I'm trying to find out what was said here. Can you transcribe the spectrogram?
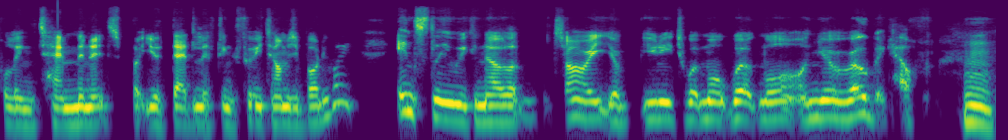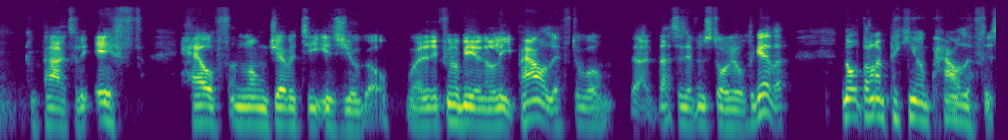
pulling 10 minutes, but you're deadlifting three times your body weight, instantly we can know that sorry, you you need to work more work more on your aerobic health hmm. comparatively. If health and longevity is your goal. Well, if you want to be an elite powerlifter, well, that, that's a different story altogether. Not that I'm picking on powerlifters.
